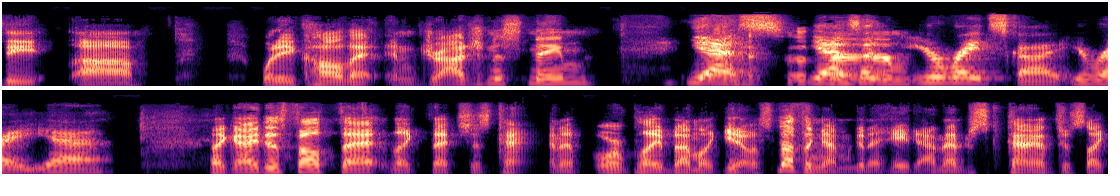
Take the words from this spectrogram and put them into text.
the uh, what do you call that androgynous name? yes yes term? you're right scott you're right yeah Like I just felt that like that's just kind of overplayed, but I'm like, you know, it's nothing I'm gonna hate on. I'm just kind of just like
